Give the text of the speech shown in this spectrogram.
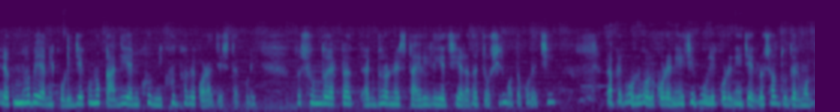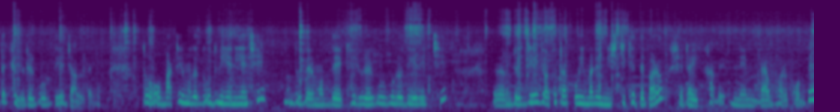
এরকমভাবেই আমি করি। যে কোনো কাজই আমি খুব নিখুঁতভাবে করার চেষ্টা করি। তো সুন্দর একটা, এক ধরনের স্টাইল দিয়েছি, আর একটা চষির মতো করেছি। তারপরে গোল গোল করে নিয়েছি, পুলি করে নিয়েছি, এগুলো সব দুধের মধ্যে খেজুরের গুড় দিয়ে জাল দেবো। তো বাটির মধ্যে দুধ নিয়ে নিয়েছি। দুধের মধ্যে খেজুরের গুড়গুলো দিয়ে দিচ্ছি। এবং যে- যতটা পরিমাণে মিষ্টি খেতে পারো, সেটাই খাবে নেম ব্যবহার করবে।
